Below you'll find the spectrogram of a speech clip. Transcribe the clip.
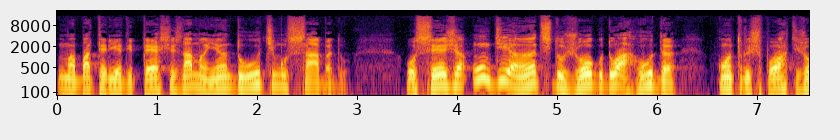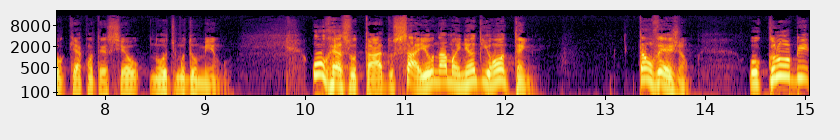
uma bateria de testes na manhã do último sábado ou seja, um dia antes do jogo do Arruda contra o esporte, jogo que aconteceu no último domingo. O resultado saiu na manhã de ontem. Então vejam, o clube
